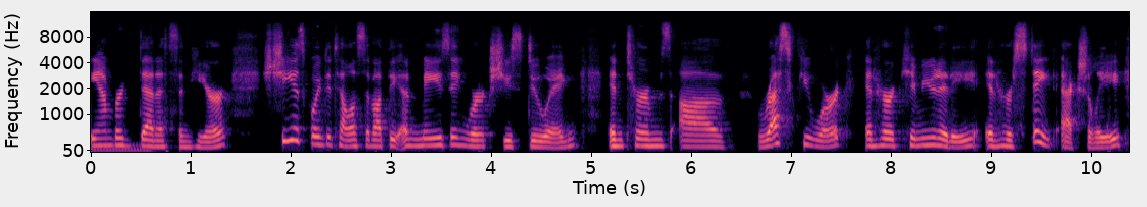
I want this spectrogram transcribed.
Amber Dennison here. She is going to tell us about the amazing work she's doing in terms of rescue work in her community, in her state, actually,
